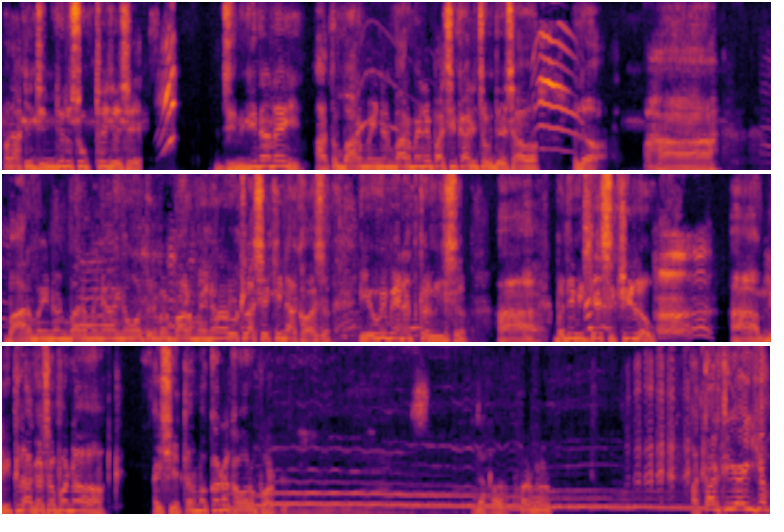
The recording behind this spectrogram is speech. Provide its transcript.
પણ આખી જિંદગીનું સુખ થઈ જશે. જિંદગીના નહીં, આ તો બાર મહિને બાર મહિને પાછી કાઢી ચૌદેશ આવે. એટલે, હા બાર મહિના બાર મહિના આવીને વધુ પણ બાર મહિનાના રોટલા શેકી નાખવા છે. એવી મહેનત કરવી છે. હા, બધી વિદ્યા શીખી લઉં. હા, બીક લાગે છે, પણ અહીં ખેતરમાં કરે ખબર પડે? એટલે હરફર હર અત્યારથી આવી ગયો.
